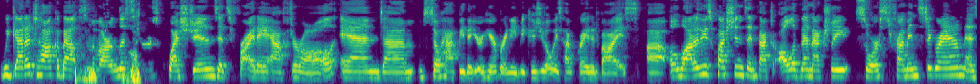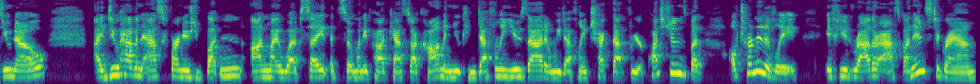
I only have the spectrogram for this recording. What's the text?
we got to talk about some of our listeners' questions. It's Friday after all, and um, I'm so happy that you're here, Brittany, because you always have great advice. Uh, a lot of these questions, in fact, all of them actually sourced from Instagram, as you know. I do have an Ask Farnoosh button on my website at so moneypodcast.com, and you can definitely use that, and we definitely check that for your questions. But alternatively, if you'd rather ask on Instagram,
